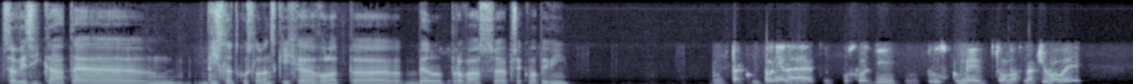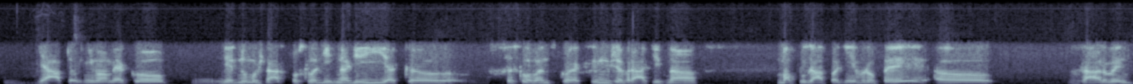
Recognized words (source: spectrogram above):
Co vy říkáte výsledku slovenských voleb? Byl pro vás překvapivý? Tak úplně ne. Poslední průzkumy to naznačovaly já to vnímám jako jednu možná z posledních nadějí, jak eh, se Slovensko jak si může vrátit na mapu západní Evropy. Eh, zároveň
